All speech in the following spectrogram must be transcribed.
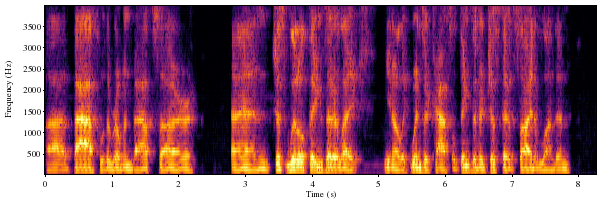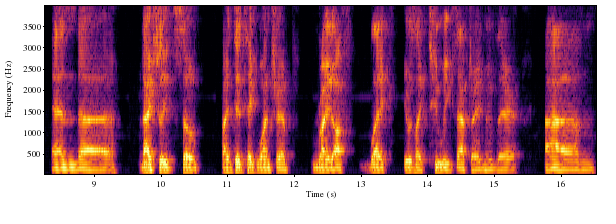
uh, Bath, where the Roman baths are, and just little things that are like you know like Windsor Castle, things that are just outside of London. And uh, actually, so I did take one trip right off, like it was like two weeks after I moved there. Um,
